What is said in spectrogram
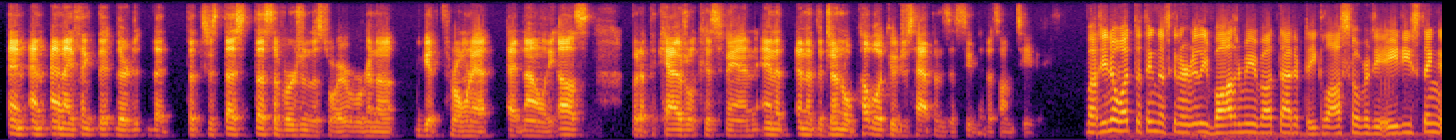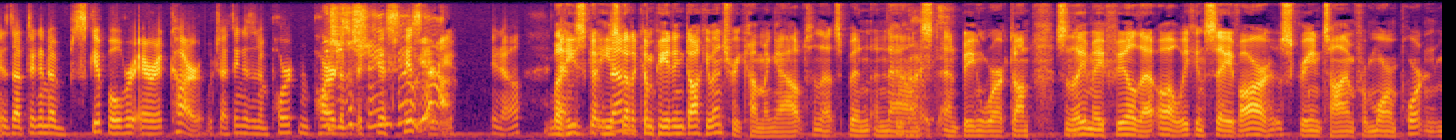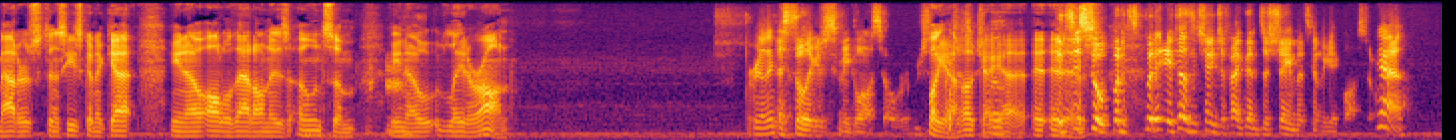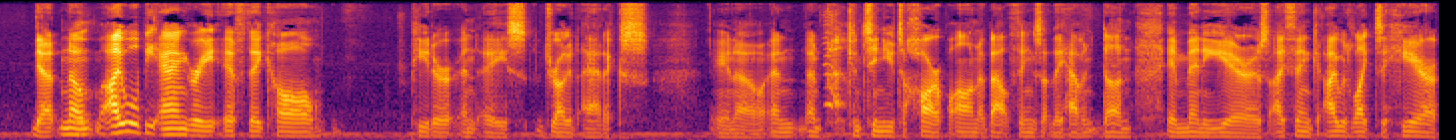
and and and I think that they're that that's just that's that's the version of the story we're gonna get thrown at at not only us but at the casual Kiss fan and at, and at the general public who just happens to see that it's on TV. But you know what? The thing that's going to really bother me about that, if they gloss over the 80s thing, is that they're going to skip over Eric Carr, which I think is an important part of the Kiss too, history. yeah. You know, But And he's got he's them- got a competing documentary coming out that's been announced Right. and being worked on. So they may feel that oh we can save our screen time for more important matters since he's going to get you know all of that on his own some you know later on. really. I still think it's just gonna be glossed over. which is- Well which yeah is- okay yeah it, it It's is. just so, but it's but it doesn't change the fact that it's a shame it's gonna get glossed over. Yeah. Yeah, no, I will be angry if they call Peter and Ace drug addicts, you know, and and Yeah. continue to harp on about things that they haven't done in many years. I think I would like to hear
